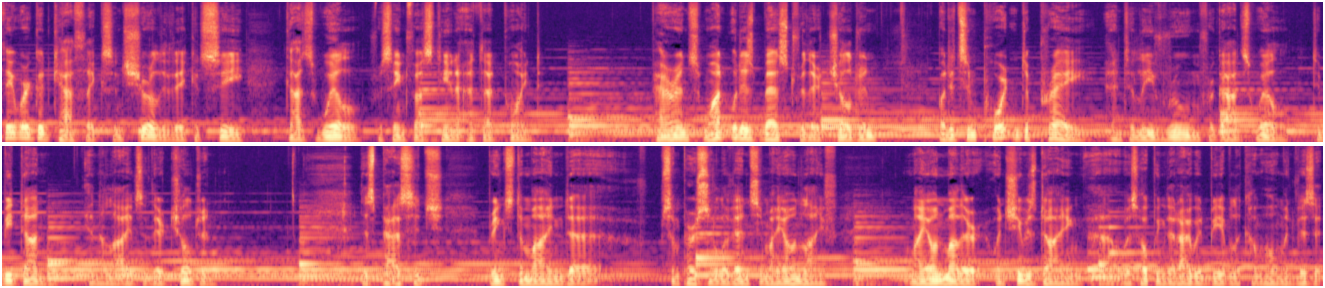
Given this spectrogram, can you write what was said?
they were good Catholics, and surely they could see God's will for St. Faustina at that point. Parents want what is best for their children, but it's important to pray and to leave room for God's will to be done in the lives of their children. This passage brings to mind uh, some personal events in my own life. My own mother, when she was dying, uh, was hoping that I would be able to come home and visit,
